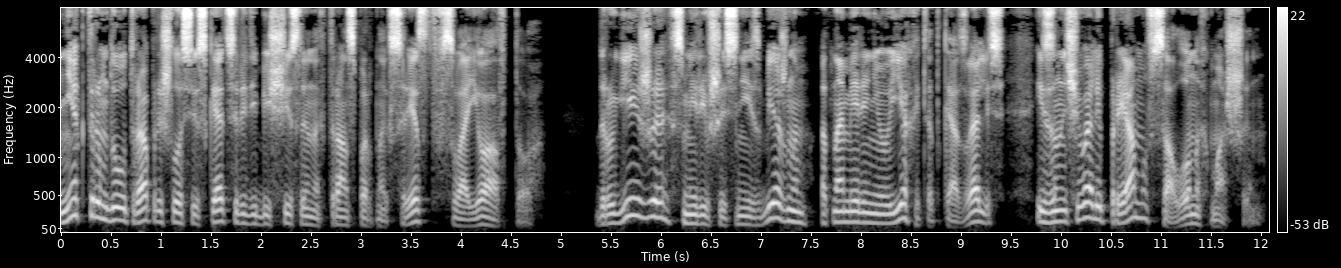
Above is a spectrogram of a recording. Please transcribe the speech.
некоторым до утра пришлось искать среди бесчисленных транспортных средств свое авто. Другие же, смирившись с неизбежным, от намерения уехать отказались и заночевали прямо в салонах машин.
